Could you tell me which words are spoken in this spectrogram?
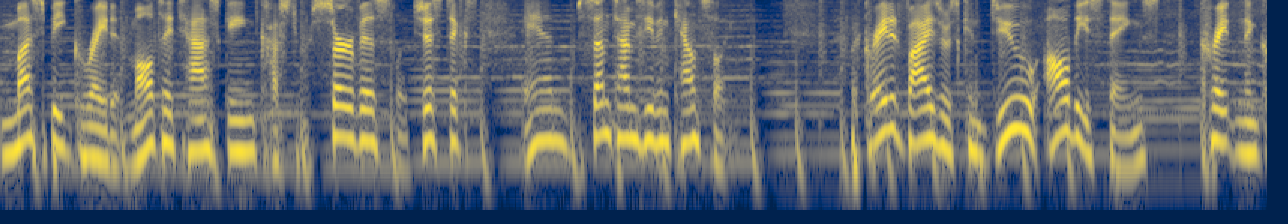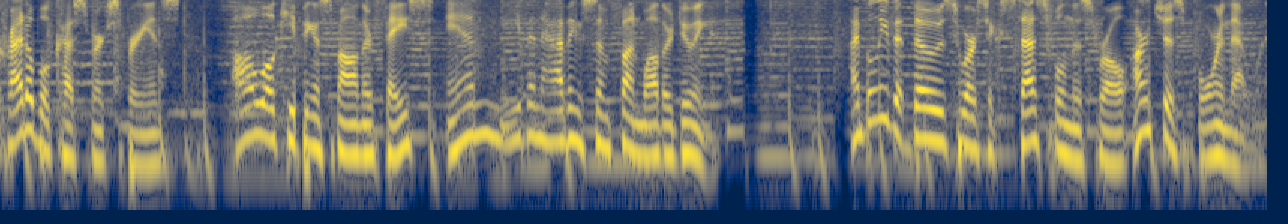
must be great at multitasking, customer service, logistics, and sometimes even counseling. But great advisors can do all these things, create an incredible customer experience, all while keeping a smile on their face and even having some fun while they're doing it. I believe that those who are successful in this role aren't just born that way.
